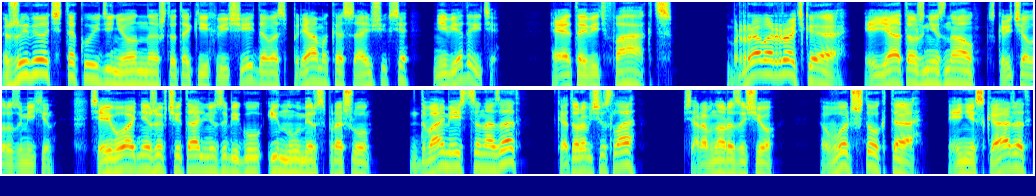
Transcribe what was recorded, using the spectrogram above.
Живете так уединенно, что таких вещей до вас прямо касающихся не ведаете. Это ведь факт. «Браво, Родька! И я тоже не знал!» — скричал Разумихин. «Сегодня же в читальню забегу и номер спрошу. Два месяца назад? Которого числа? Все равно разыщу. Вот что-то и не скажет».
